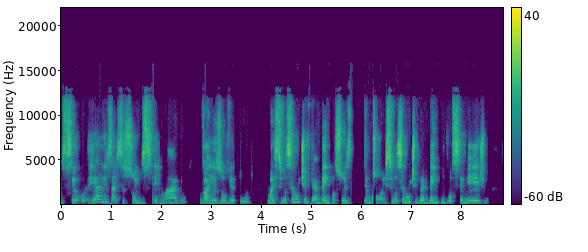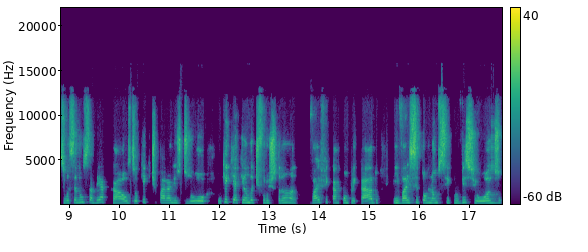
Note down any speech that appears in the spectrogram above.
seu, realizar esse sonho de ser magro vai resolver tudo. Mas se você não tiver bem com as suas emoções, se você não tiver bem com você mesmo, se você não saber a causa, o que, que te paralisou, o que, que é que anda te frustrando, vai ficar complicado e vai se tornar um ciclo vicioso,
